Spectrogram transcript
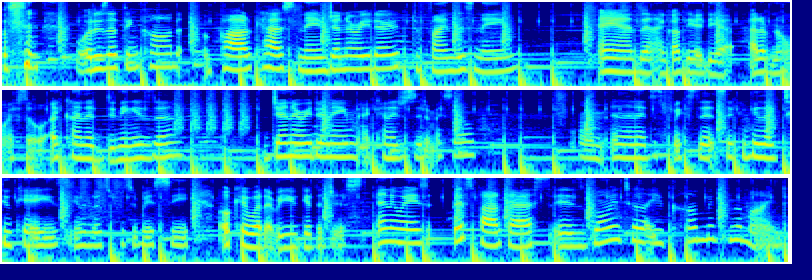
what is that thing called? A podcast name generator to find this name, and then I got the idea out of nowhere. So I kind of didn't use the generator name. I kind of just did it myself. Um, and then I just fixed it so it could be like two Ks, even though it's supposed to be a C. Okay, whatever, you get the gist. Anyways, this podcast is going to let you come into the mind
